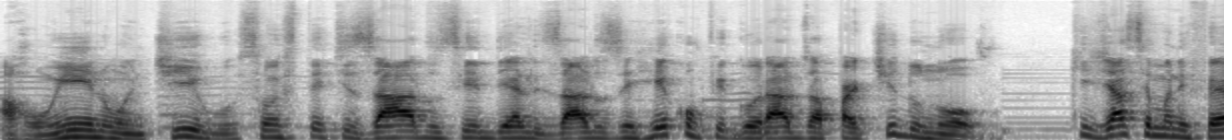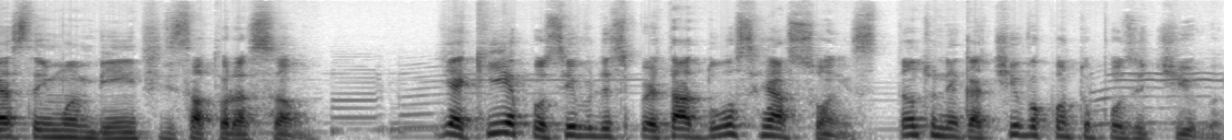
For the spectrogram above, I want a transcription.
A ruína, o antigo, são estetizados e idealizados e reconfigurados a partir do novo, que já se manifesta em um ambiente de saturação. E aqui é possível despertar duas reações, tanto negativa quanto positiva.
